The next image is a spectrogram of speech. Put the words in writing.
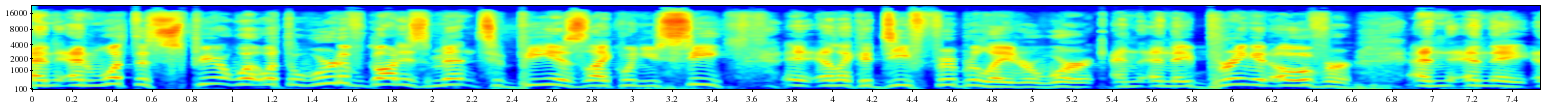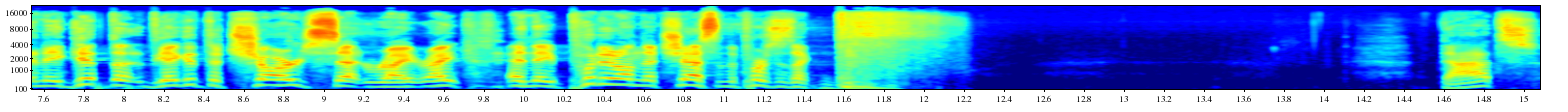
And, and what the spirit what, what the word of god is meant to be is like when you see a, a- like a defibrillator work and, and they bring it over and, and they and they get the they get the charge set right right? And they put it on the chest and the person's like that's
